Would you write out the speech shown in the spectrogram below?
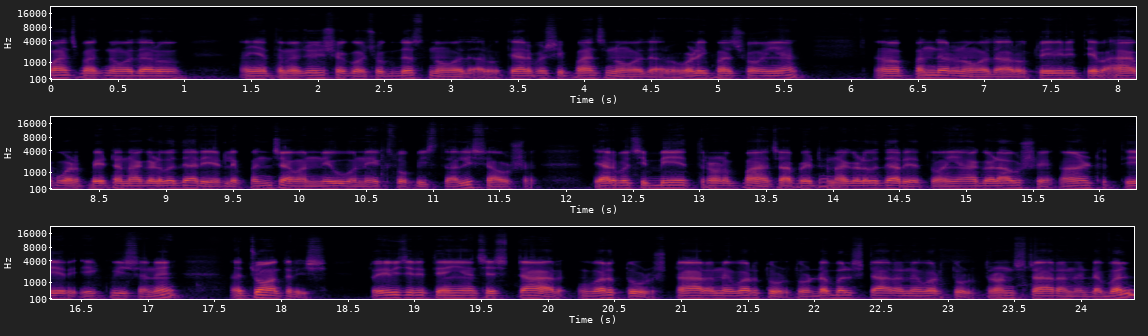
પાંચ, પાંચનો વધારો અહીંયા તમે જોઈ શકો છો કે દસનો વધારો, ત્યાર પછી પાંચનો વધારો, વળી પાછો અહીંયા પંદરનો વધારો. તો એવી રીતે આ પેટર્ન આગળ વધારીએ એટલે પંચાવન, નેવું અને એકસો પિસ્તાલીસ આવશે. ત્યાર પછી બે, ત્રણ, પાંચ આ પેટર્ન આગળ વધારીએ તો અહીંયા આગળ આવશે આઠ, તેર, એકવીસ અને ચોત્રીસ. તો એવી જ રીતે અહીંયા છે સ્ટાર, વર્તુળ, સ્ટાર અને વર્તુળ. તો ડબલ સ્ટાર અને વર્તુળ, ત્રણ સ્ટાર અને ડબલ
